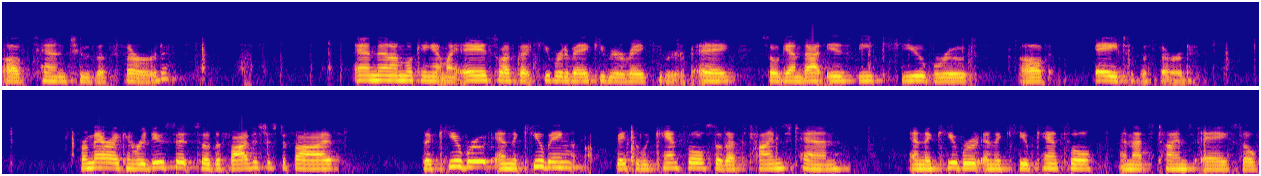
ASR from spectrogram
of 10 to the third. And then I'm looking at my a, so I've got cube root of a, cube root of a, cube root of a. So again, that is the cube root of a to the third. From there, I can reduce it, so the 5 is just a 5. The cube root and the cubing basically cancel, so that's times 10. And the cube root and the cube cancel, and that's times a. So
